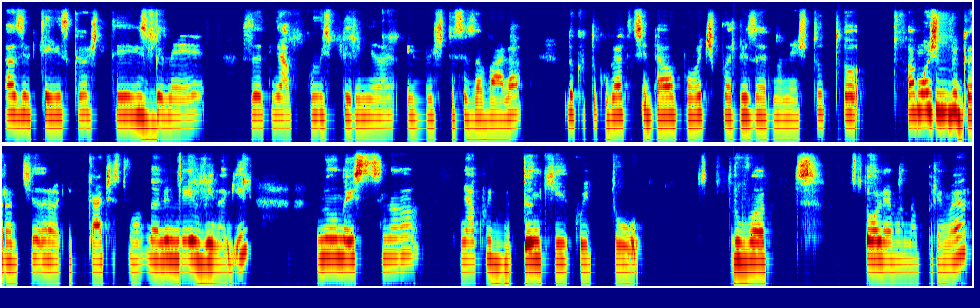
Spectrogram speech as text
тази тениска ще избелее след няколко изпирания или ще се заваля, докато когато си дава повече пари за едно нещо, то това може би гарантира и качество, нали, не винаги, но наистина някои дънки, които струват 100 лева, например,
